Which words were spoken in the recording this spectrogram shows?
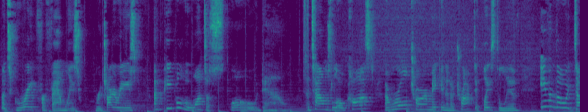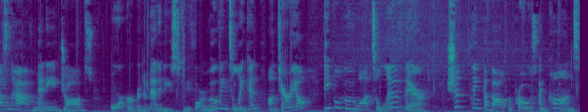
that's great for families, retirees, and people who want to slow down. The town's low cost and rural charm make it an attractive place to live, even though it doesn't have many jobs or urban amenities. Before moving to Lincoln, Ontario, people who want to live there should think about the pros and cons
